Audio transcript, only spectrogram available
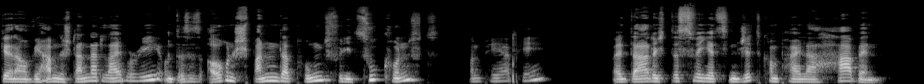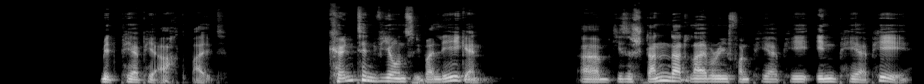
Genau, wir haben eine Standard-Library und das ist auch ein spannender Punkt für die Zukunft von PHP, weil dadurch, dass wir jetzt einen JIT-Compiler haben mit PHP 8 bald, könnten wir uns überlegen, ähm, diese Standard-Library von PHP in PHP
